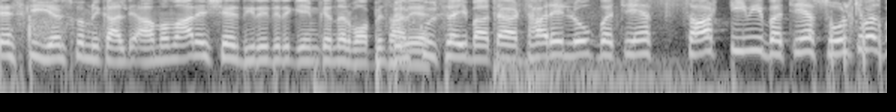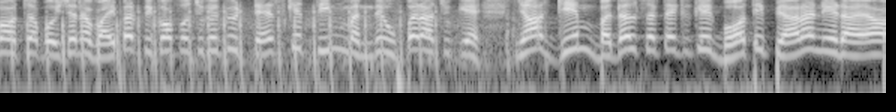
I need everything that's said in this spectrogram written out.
टेस्ट के ईयर्स को निकाल दिया। अब हमारे शेयर धीरे धीरे गेम के अंदर वापस आ रहे हैं। सही बात है। अठारह लोग बचे हैं सात टीम ही बचे हैं। सोल के पास बहुत अच्छा पोजिशन है। वाइपर पिक ऑफ़ हो चुका है क्योंकि टेस्ट के तीन बंदे ऊपर आ चुके हैं। यहाँ गेम बदल सकता है क्योंकि एक बहुत ही प्यारा नेड आया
